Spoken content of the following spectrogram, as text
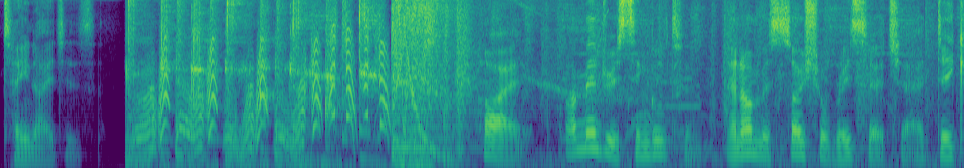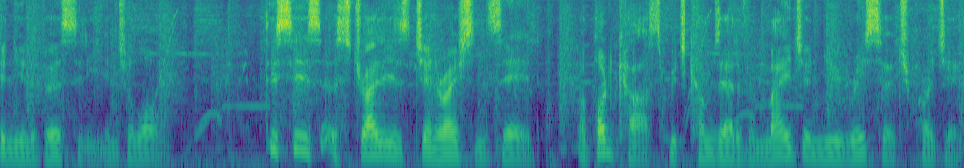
teenagers. Hi, I'm Andrew Singleton, and I'm a social researcher at Deakin University in Geelong. This is Australia's Generation Z, a podcast which comes out of a major new research project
